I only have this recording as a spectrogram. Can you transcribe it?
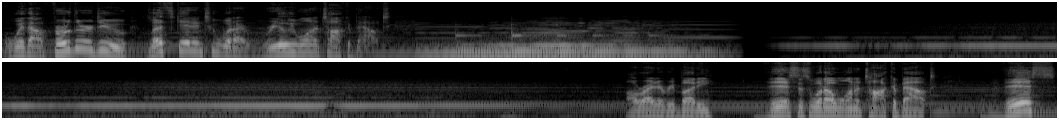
without further ado, let's get into what I really want to talk about. All right, everybody, this is what I want to talk about. This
